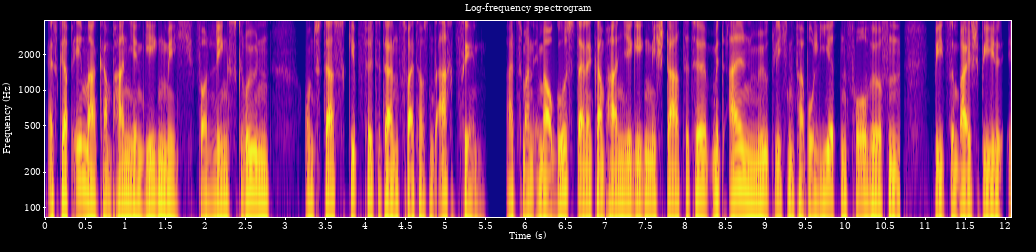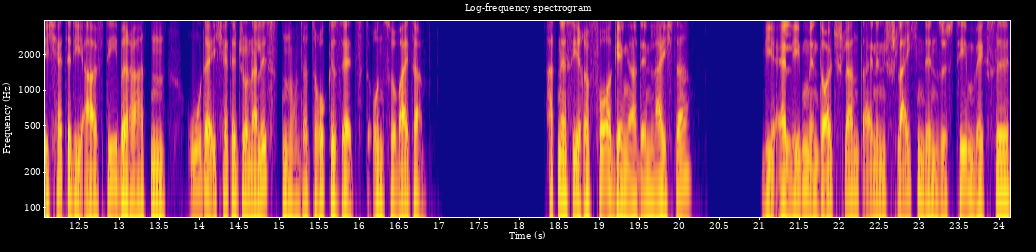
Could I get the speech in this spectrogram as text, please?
Es gab immer Kampagnen gegen mich von links-grün und das gipfelte dann 2018 als man im August eine Kampagne gegen mich startete mit allen möglichen fabulierten Vorwürfen, wie zum Beispiel ich hätte die AfD beraten oder ich hätte Journalisten unter Druck gesetzt und so weiter. Hatten es ihre Vorgänger denn leichter? Wir erleben in Deutschland einen schleichenden Systemwechsel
